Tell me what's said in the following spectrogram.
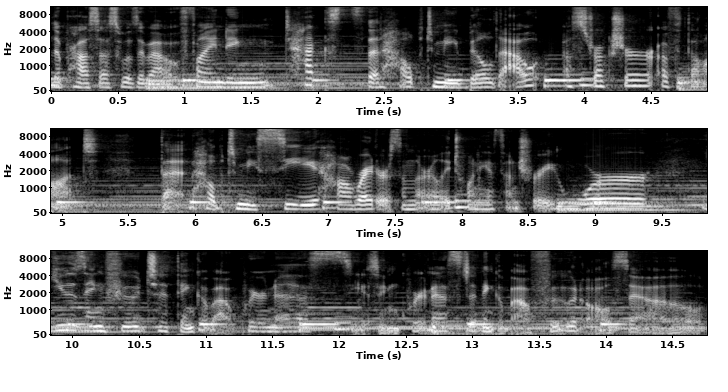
The process was about finding texts that helped me build out a structure of thought that helped me see how writers in the early 20th century were using food to think about queerness, using queerness to think about food also.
